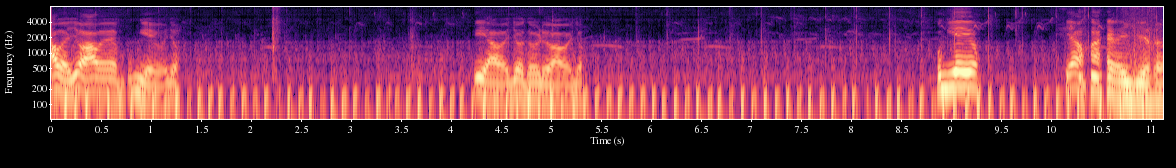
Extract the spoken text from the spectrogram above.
આવે જો આવે પૂગી આવ્યો જો. એ આવે જો દોડ્યો આવે જો. પૂગી આવ્યો? ક્યાં મારે રહી ગયો તો?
